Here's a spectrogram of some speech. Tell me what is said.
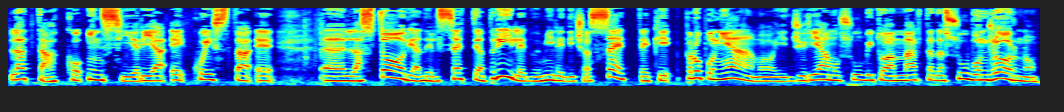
l'attacco in Siria e questa è eh, la storia del 7 aprile 2017 che proponiamo e giriamo subito a Marta Dassù. Buongiorno.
